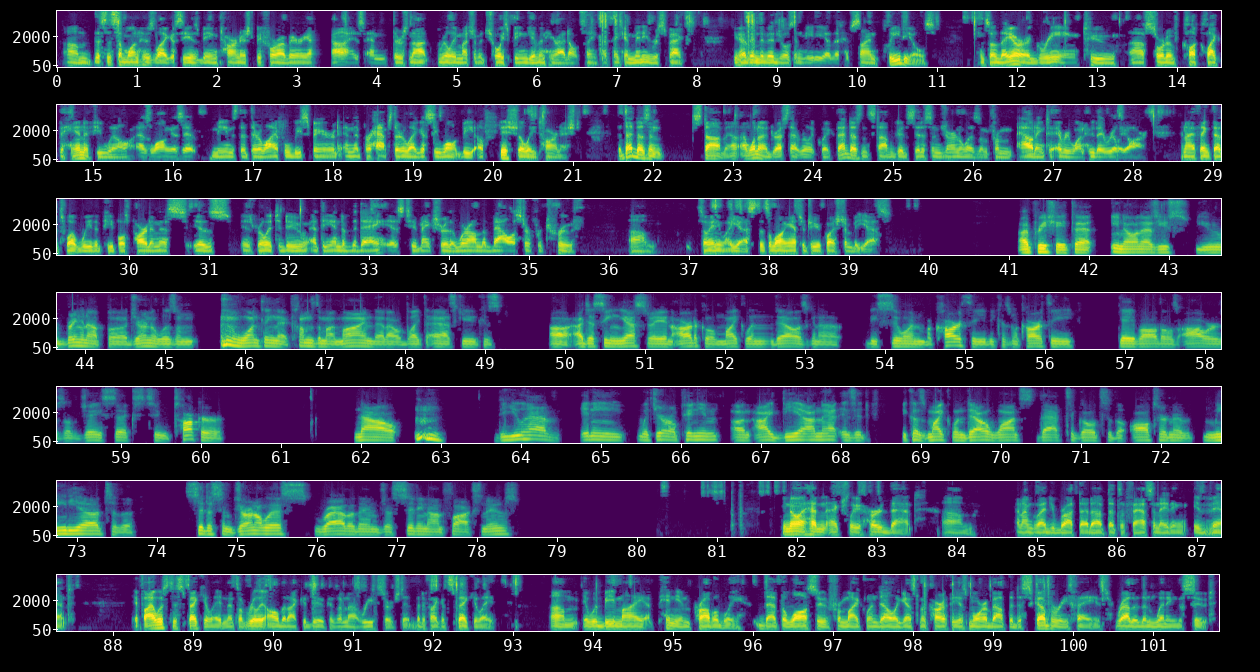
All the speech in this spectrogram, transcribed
um, this is someone whose legacy is being tarnished before our very eyes, and there's not really much of a choice being given here. I don't think. I think in many respects, you have individuals in media that have signed plea deals, and so they are agreeing to uh, sort of cluck like the hen, if you will, as long as it means that their life will be spared and that perhaps their legacy won't be officially tarnished. But that doesn't stop. I want to address that really quick. That doesn't stop good citizen journalism from outing to everyone who they really are. And I think that's what we, the people's part in this is, is really to do at the end of the day is to make sure that we're on the baluster for truth. Um, so anyway, yes, that's a long answer to your question, but yes. I appreciate that. You know, and as you you're bringing up uh, journalism, one thing that comes to my mind that I would like to ask you because uh, I just seen yesterday an article Mike Lindell is going to be suing McCarthy because McCarthy gave all those hours of J6 to Tucker. Now, do you have any, with your opinion, an idea on that? Is it because Mike Lindell wants that to go to the alternative media, to the citizen journalists, rather than just sitting on Fox News? You know, I hadn't actually heard that. Um, and I'm glad you brought that up. That's a fascinating event. If I was to speculate, and that's really all that I could do because I've not researched it, but if I could speculate, um, it would be my opinion probably that the lawsuit from Mike Lindell against McCarthy is more about the discovery phase rather than winning the suit,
